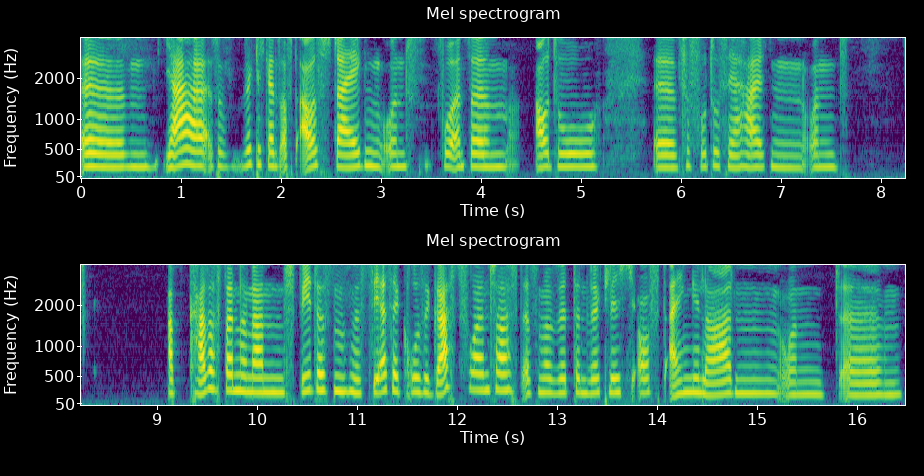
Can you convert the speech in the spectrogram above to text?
ähm, ja, also wirklich ganz oft aussteigen und vor unserem Auto äh, für Fotos herhalten. Und ab Kasachstan dann spätestens eine sehr, sehr große Gastfreundschaft. Also man wird dann wirklich oft eingeladen und ähm,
